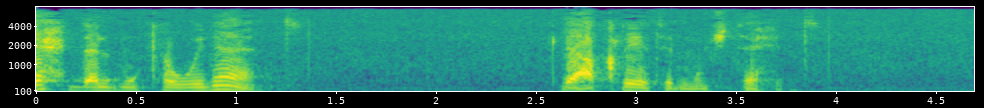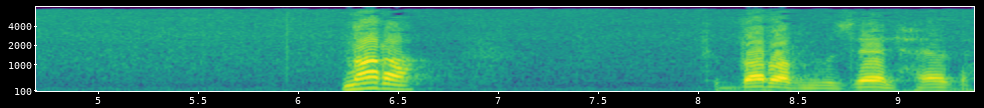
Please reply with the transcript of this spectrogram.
إحدى المكونات لعقلية المجتهد. نرى في الضرر يزال هذا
